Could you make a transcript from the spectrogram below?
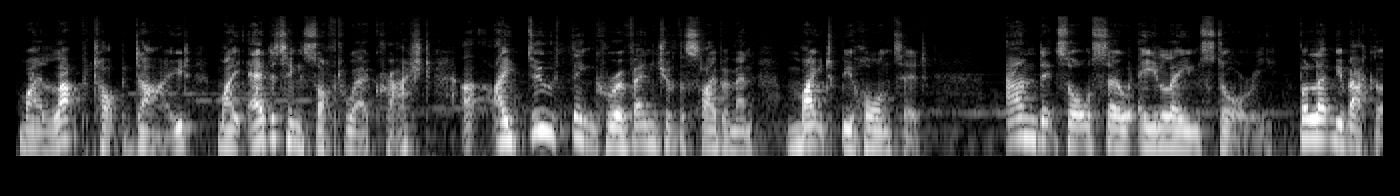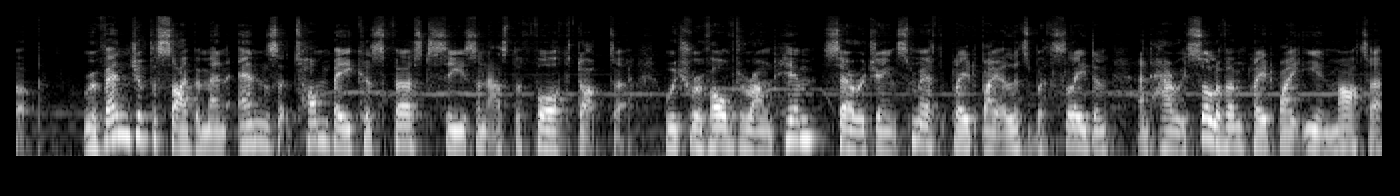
my laptop died, my editing software crashed. I, I do think Revenge of the Cybermen might be haunted. And it's also a lame story. But let me back up. Revenge of the Cybermen ends Tom Baker's first season as the Fourth Doctor, which revolved around him, Sarah Jane Smith, played by Elizabeth Sladen, and Harry Sullivan, played by Ian Marter,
